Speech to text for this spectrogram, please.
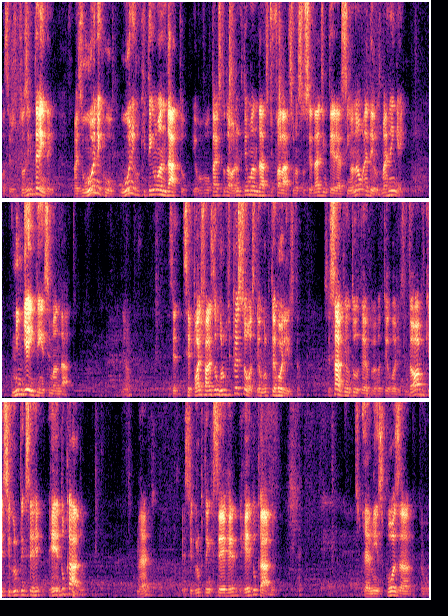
Ou seja, as pessoas entendem. Mas o único, o único que tem um mandato, eu vou voltar isso toda hora, o único que tem um mandato de falar se uma sociedade inteira é assim ou não é Deus, mas ninguém. Ninguém tem esse mandato. Entendeu? Você, pode falar de um grupo de pessoas, tem um grupo terrorista. Você sabe que é um terrorista. Então, óbvio que esse grupo tem que ser re reeducado. Né? Esse grupo tem que ser re reeducado. É, minha esposa, eu vou,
